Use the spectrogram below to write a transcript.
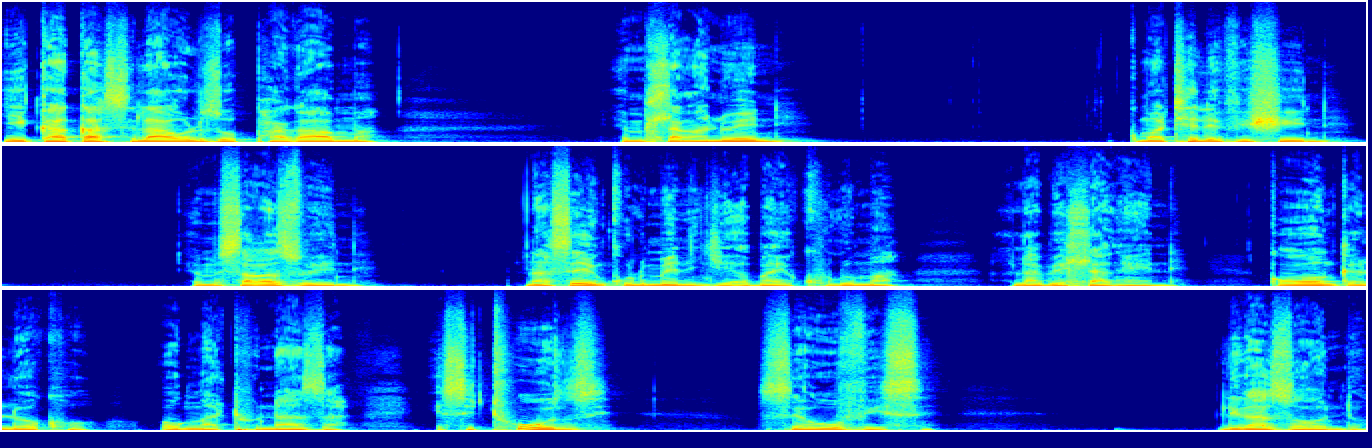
Igagasi lawo lizophakama emhlanganweni kuma television emsakazweni naseyinkulumeni nje abayikhuluma labehlangene. Konke lokho okungathunaza isithunzi sehhovisi likaZondo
